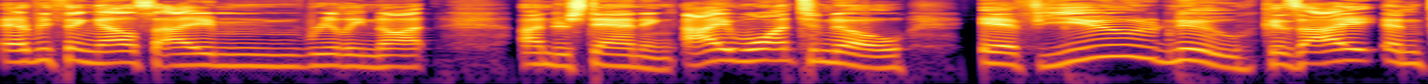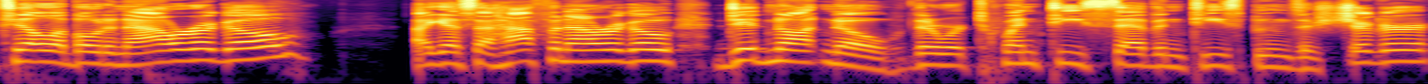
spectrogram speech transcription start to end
Everything else, I'm really not understanding. I want to know if you knew, because I, until about an hour ago, I guess a half an hour ago, did not know there were 27 teaspoons of sugar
